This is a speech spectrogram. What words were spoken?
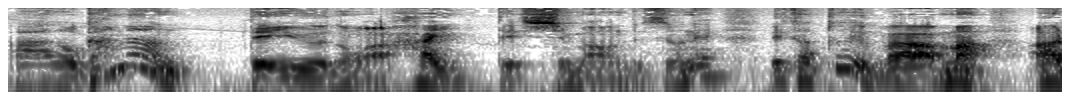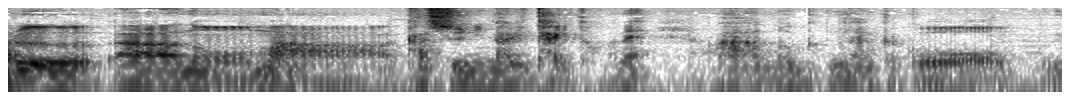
あの、我慢っていうのが入ってしまうんですよね。で、例えば、まあ、ある、あの、まあ、歌手になりたいとかね、あの、なんかこう、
